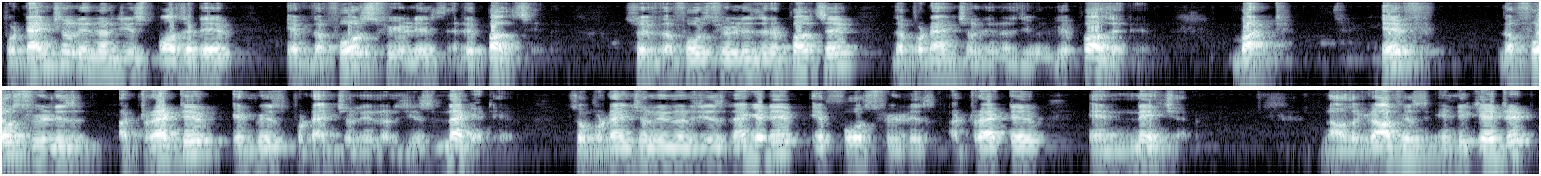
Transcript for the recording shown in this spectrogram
potential energy is positive if the force field is repulsive. So if the force field is repulsive, the potential energy will be positive. But if the force field is attractive, it means potential energy is negative. So potential energy is negative if force field is attractive in nature. Now the graph is indicated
